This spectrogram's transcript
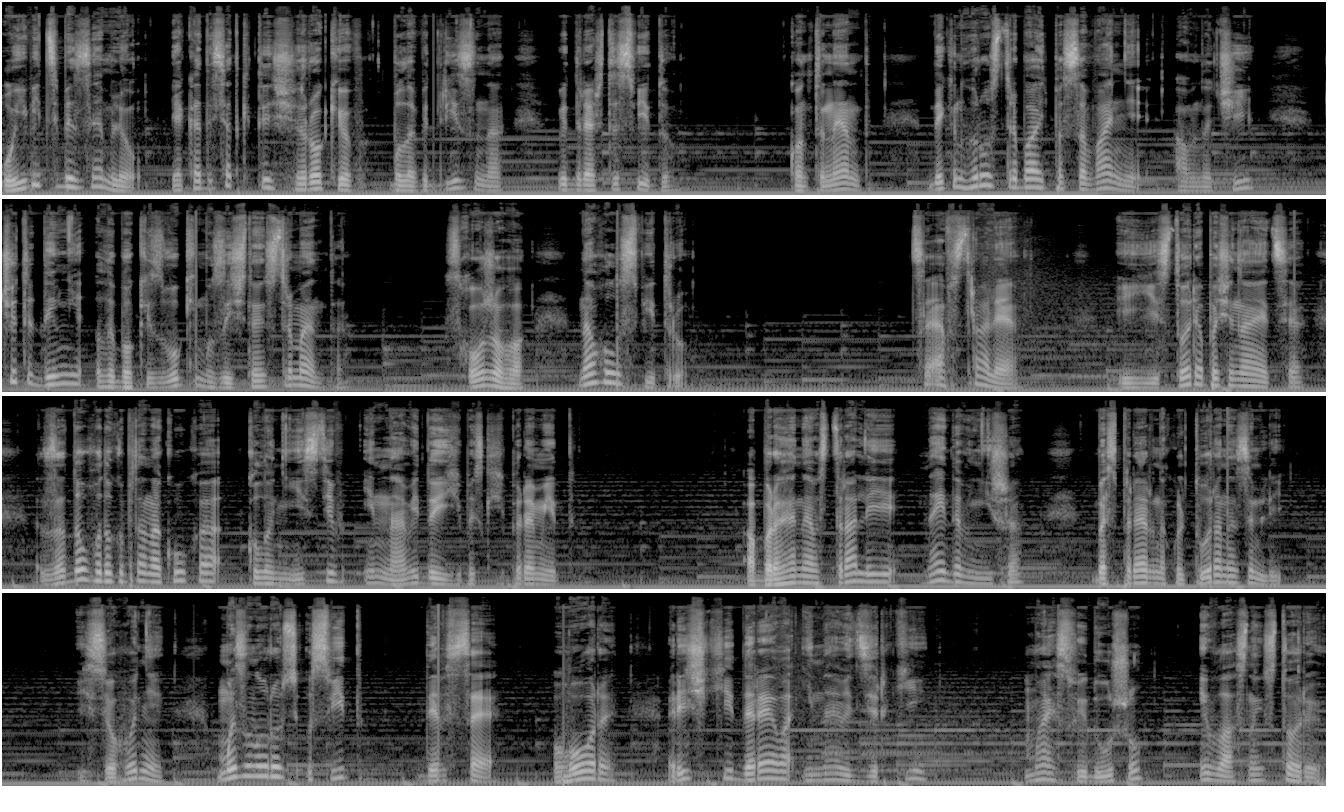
Уявіть собі землю, яка десятки тисяч років була відрізана від решти світу. Континент, де кенгуру стрибають по саванні, а вночі чути дивні глибокі звуки музичного інструмента, схожого на голос вітру. Це Австралія, її історія починається задовго до капітана Кука, колоністів і навіть до єгипетських пірамід. Аборигени Австралії найдавніша безперервна культура на землі. І сьогодні ми зануримось у світ, де все гори, річки, дерева і навіть зірки має свою душу і власну історію.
